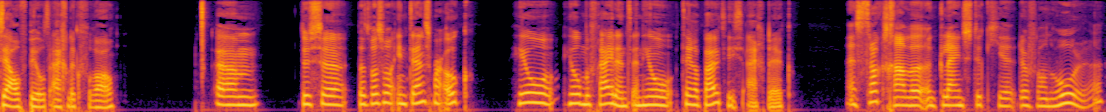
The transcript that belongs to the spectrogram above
Zelfbeeld eigenlijk vooral. Ehm, dus eh, dat was wel intens, maar ook heel, heel bevrijdend en heel therapeutisch eigenlijk. En straks gaan we een klein stukje ervan horen,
